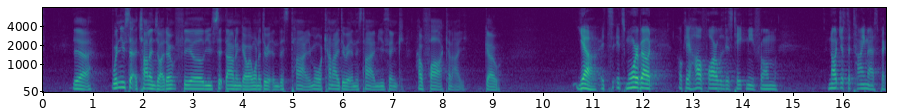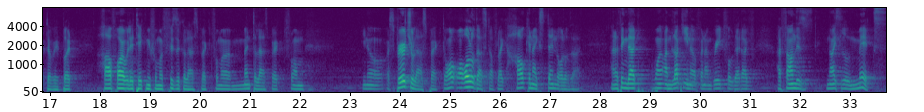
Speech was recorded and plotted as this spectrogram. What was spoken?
yeah. When you set a challenge, I don't feel you sit down and go, "I want to do it in this time," or "Can I do it in this time?" You think, "How far can I go?" Yeah, it's it's more about okay, how far will this take me from not just the time aspect of it, but how far will it take me from a physical aspect, from a mental aspect, from you know a spiritual aspect, all, all of that stuff. Like how can I extend all of that? And I think that one, I'm lucky enough, and I'm grateful that I've I found this nice little mix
